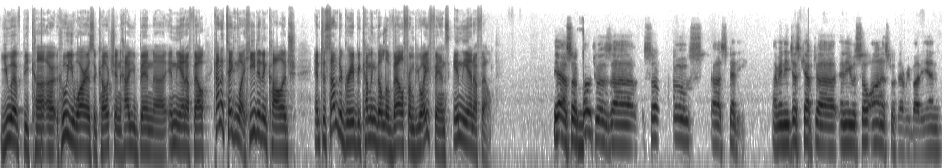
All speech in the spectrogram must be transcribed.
you have become, uh, who you are as a coach, and how you've been uh, in the NFL, kind of taking what he did in college – and to some degree becoming the LaVell from BYU fans in the NFL? Yeah, so coach was uh, so uh, steady. I mean, he just kept, uh, and he was so honest with everybody. And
